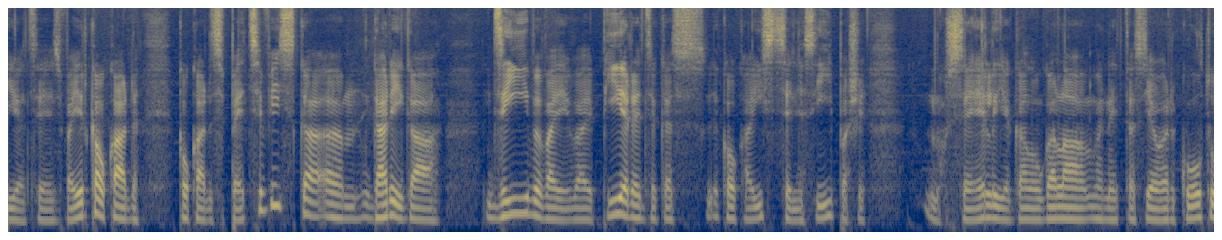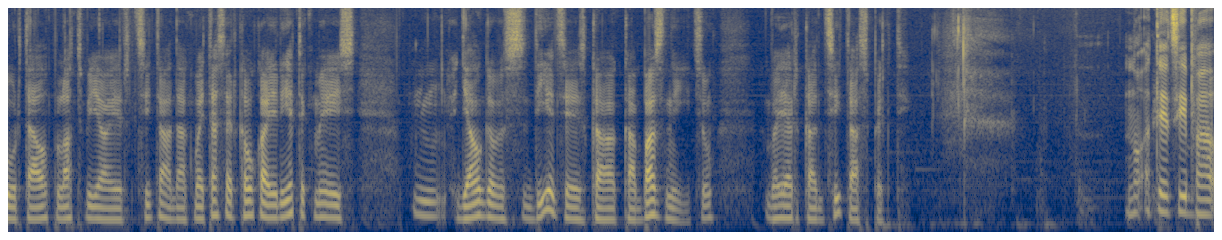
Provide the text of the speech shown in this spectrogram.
diecēs, vai ir kaut kāda, kaut kāda specifiska um, garīgā dzīve vai, vai pieredze, kas kaut kā izceļas īpaši, nu, sēlija galu galā, vai ne, tas jau ar kultūra telpu Latvijā ir citādāk, vai tas ir kaut kā ir ietekmējis mm, Jelgavas diecēs kā, kā baznīcu, vai ar kādi citi aspekti? Nu, attiecībā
